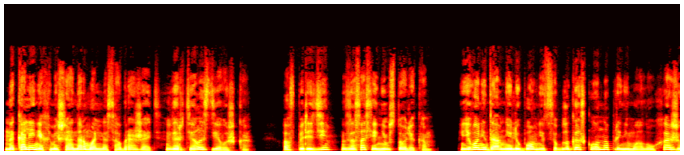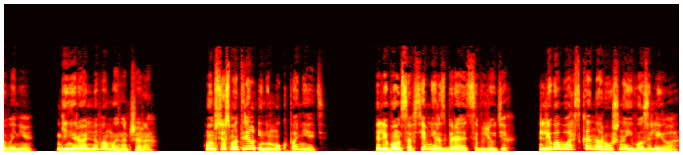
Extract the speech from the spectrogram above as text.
На коленях, мешая нормально соображать, вертелась девушка. А впереди, за соседним столиком, его недавняя любовница благосклонно принимала ухаживание генерального менеджера. Он все смотрел и не мог понять. Либо он совсем не разбирается в людях, либо Барская нарочно его злила.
